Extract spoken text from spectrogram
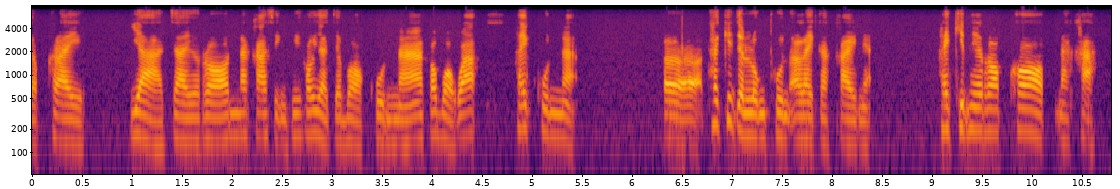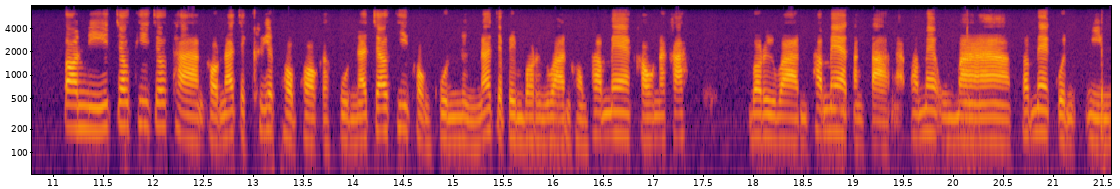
กับใคร อย่าใจร้อนนะคะ สิ่งที่เขาอยากจะบอกคุณนะเขาบอกว่าให้คุณน่ะเอ่อถ้าคิดจะลงทุนอะไรกับใครเนี่ย ให้คิดให้รอบคอบนะคะ ตอนนี้เจ้าที่เจ้าทางเขาน่าจะเครียดพอๆกับคุณนะ เจ้าที่ของคุณหนึ่งน่าจะเป็นบริวารของพระแม่เขานะคะ บริวารพระแม่ต่างๆอะพระแม่อุมา พระแม่กวนอิม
